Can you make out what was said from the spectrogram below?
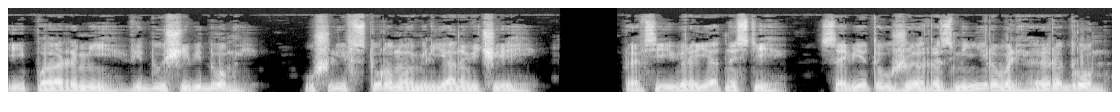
и парами, ведущий ведомый, ушли в сторону Амельяновичей. По всей вероятности, советы уже разминировали аэродром,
